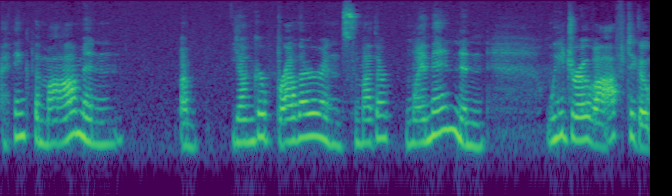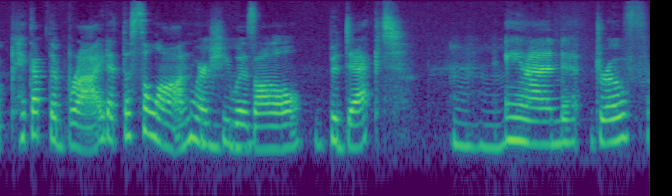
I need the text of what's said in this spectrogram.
I think the mom and a younger brother and some other women, and we drove off to go pick up the bride at the salon where she mm-hmm. was all bedecked mm-hmm. and drove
